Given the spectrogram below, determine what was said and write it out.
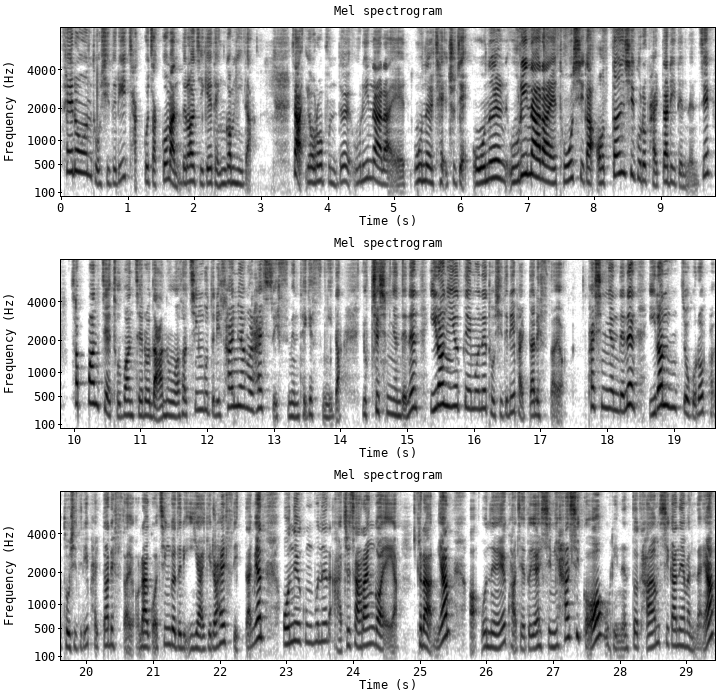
새로운 도시들이 자꾸 자꾸 만들어지게 된 겁니다. 자, 여러분들, 우리나라의 오늘 제 주제, 오늘 우리나라의 도시가 어떤 식으로 발달이 됐는지 첫 번째, 두 번째로 나누어서 친구들이 설명을 할 수 있으면 되겠습니다. 6, 70년대는 이런 이유 때문에 도시들이 발달했어요. 80년대는 이런 쪽으로 도시들이 발달했어요. 라고 친구들이 이야기를 할 수 있다면 오늘 공부는 아주 잘한 거예요. 그러면 어, 오늘 과제도 열심히 하시고 우리는 또 다음 시간에 만나요.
